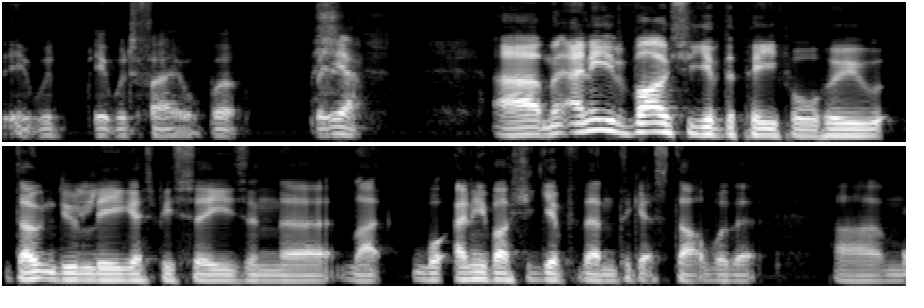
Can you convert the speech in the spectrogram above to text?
it would it would fail. But but yeah, Um, any advice you give to people who don't do league SBCs and uh, like what any advice you give for them to get started with it? Um,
